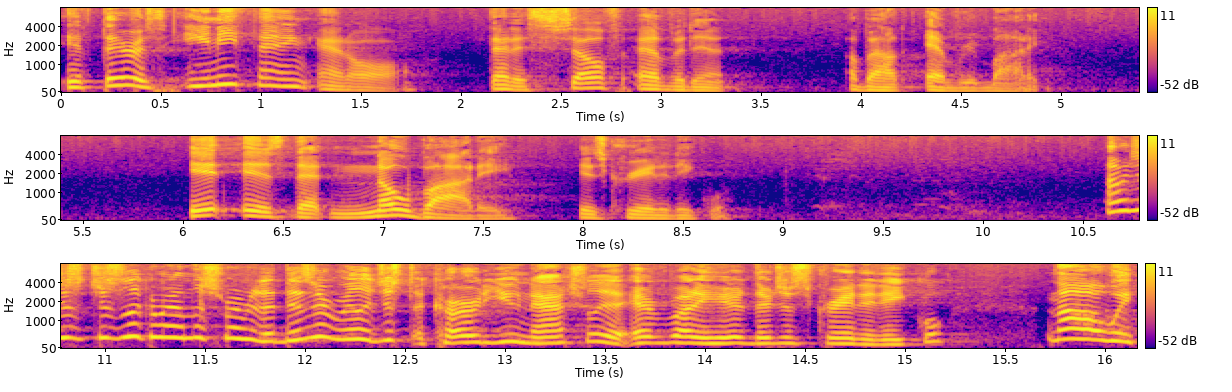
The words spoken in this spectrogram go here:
If there is anything at all that is self evident about everybody, it is that nobody is created equal. I mean, just, just look around this room. Does it really just occur to you naturally that everybody here, they're just created equal? No, we,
